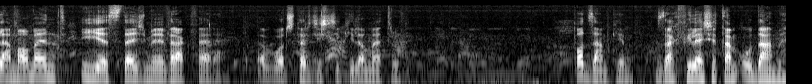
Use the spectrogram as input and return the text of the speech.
Chwila, moment i jesteśmy w Rakwerę. To było 40 km. Pod zamkiem. Za chwilę się tam udamy.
